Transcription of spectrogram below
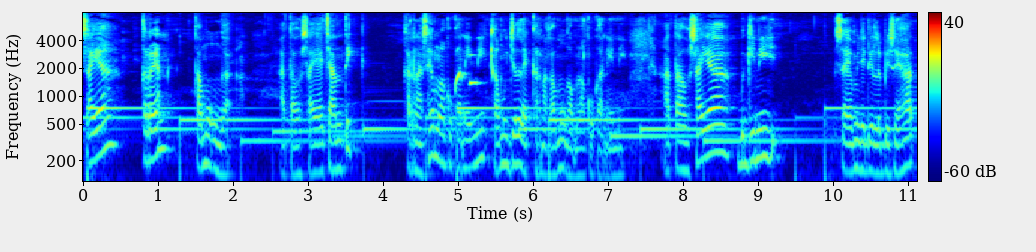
saya keren, kamu enggak. Atau saya cantik karena saya melakukan ini, kamu jelek karena kamu enggak melakukan ini. Atau saya begini, saya menjadi lebih sehat,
